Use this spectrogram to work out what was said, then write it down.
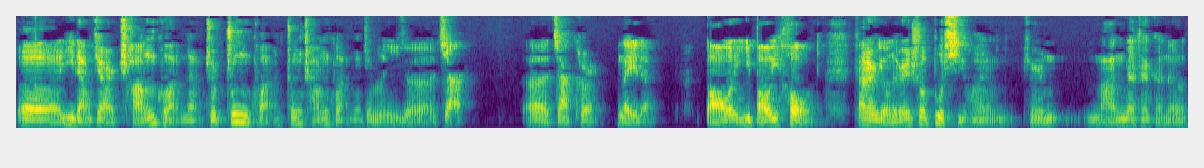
呃一两件长款的，就中款、中长款的这么一个夹呃夹克类的，薄一薄一厚的。但是有的人说不喜欢，就是男的他可能。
